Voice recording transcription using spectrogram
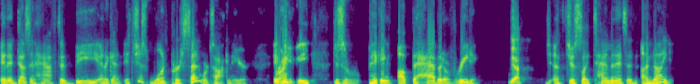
And it doesn't have to be, and again, it's just 1% we're talking here. It could be just picking up the habit of reading. Yeah. Just like 10 minutes a, a night.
